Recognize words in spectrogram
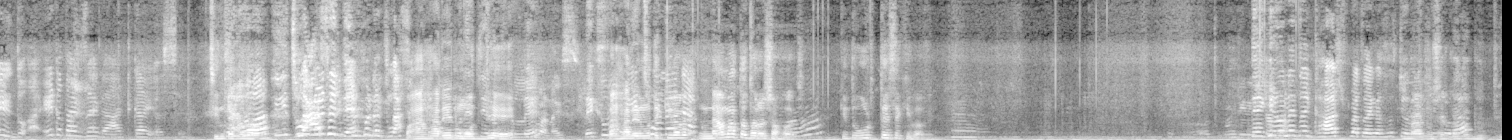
এই এটা তো এক জায়গায় আছে। চিন্তা করো। ক্লাসে দেখো না ক্লাসে পাহাড়ের মধ্যে পাহাড়ের মধ্যে কীভাবে নামা তো ধরো সহজ কিন্তু উঠতেছে কীভাবে? মনে ঘাস পাতা গাছে চলে মানুষের কত বুদ্ধি।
